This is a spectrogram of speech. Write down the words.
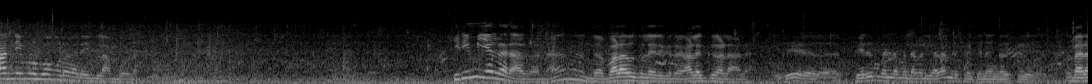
தண்ணி முழுக்கம் கூட கிடைக்கலாம் போல. கிருமியல் வராதுண்ணா இந்த வளவுக்குள்ள இருக்கிற அழுக்குகளால் இது பெரும் வெள்ளம் என்ற வழியால் இந்த பிரச்சனை எங்களுக்கு வேற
